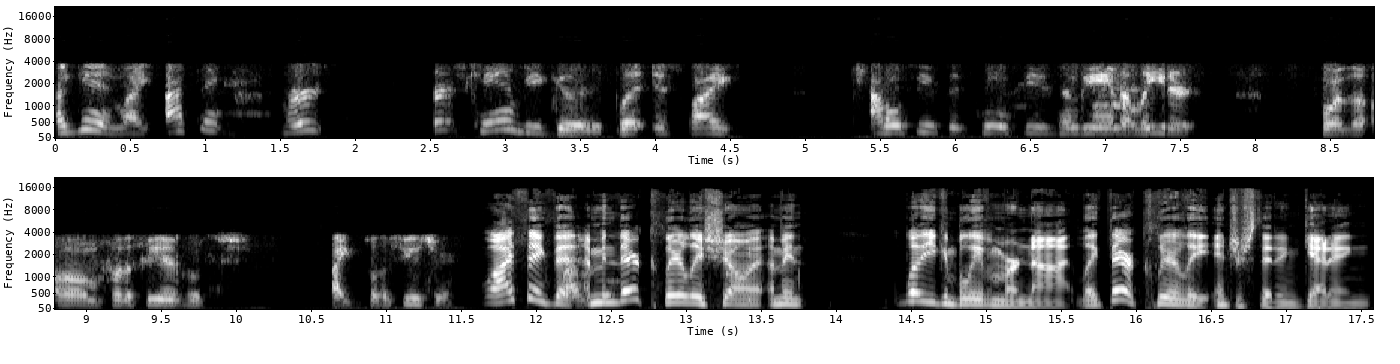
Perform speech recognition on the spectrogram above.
again, like I think Hurts Hurts can be good, but it's like I don't see if the team sees him being a leader for the um for the Eagles, like for the future. Well, I think that I mean they're clearly showing. I mean, whether you can believe them or not, like they're clearly interested in getting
